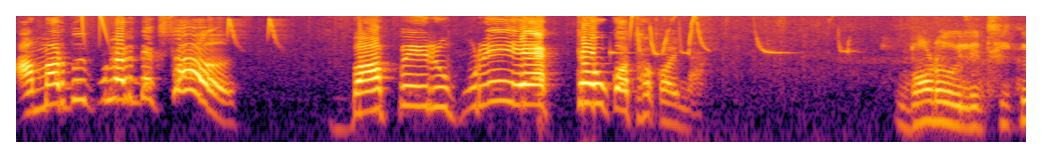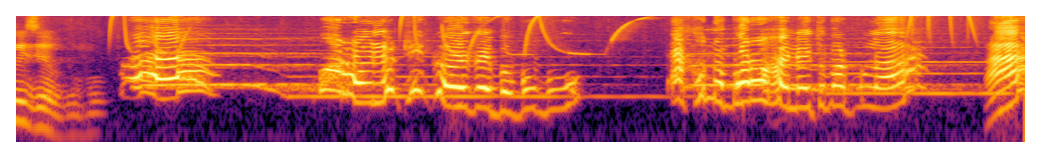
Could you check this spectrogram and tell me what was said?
আমার দুই পুলার দেখছ বাপের উপরে একটাও কথা কয় না। বড় হইলে ঠিক হয়ে যাবে বড় হইলে ঠিক হয়ে যাইব বুবু। এখনও বড় হয় নাই তোমার পোলা হ্যাঁ?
